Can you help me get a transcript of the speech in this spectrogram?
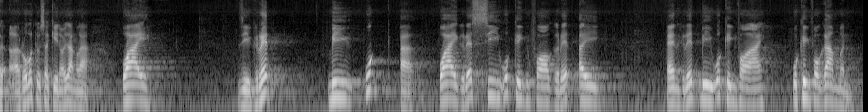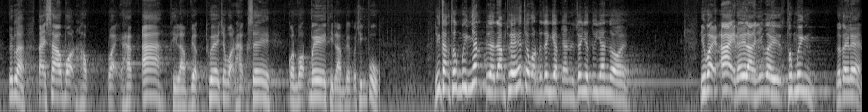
uh, uh, Robert Kiyosaki nói rằng là why the great B work à, why great C working for great A and great B working for ai working for government tức là tại sao bọn học loại hạng A thì làm việc thuê cho bọn hạng C còn bọn B thì làm việc có chính phủ? Những thằng thông minh nhất bây giờ làm thuê hết cho bọn doanh nghiệp nhà doanh nghiệp tư nhân rồi. Như vậy ai ở đây là những người thông minh? Giơ tay lên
